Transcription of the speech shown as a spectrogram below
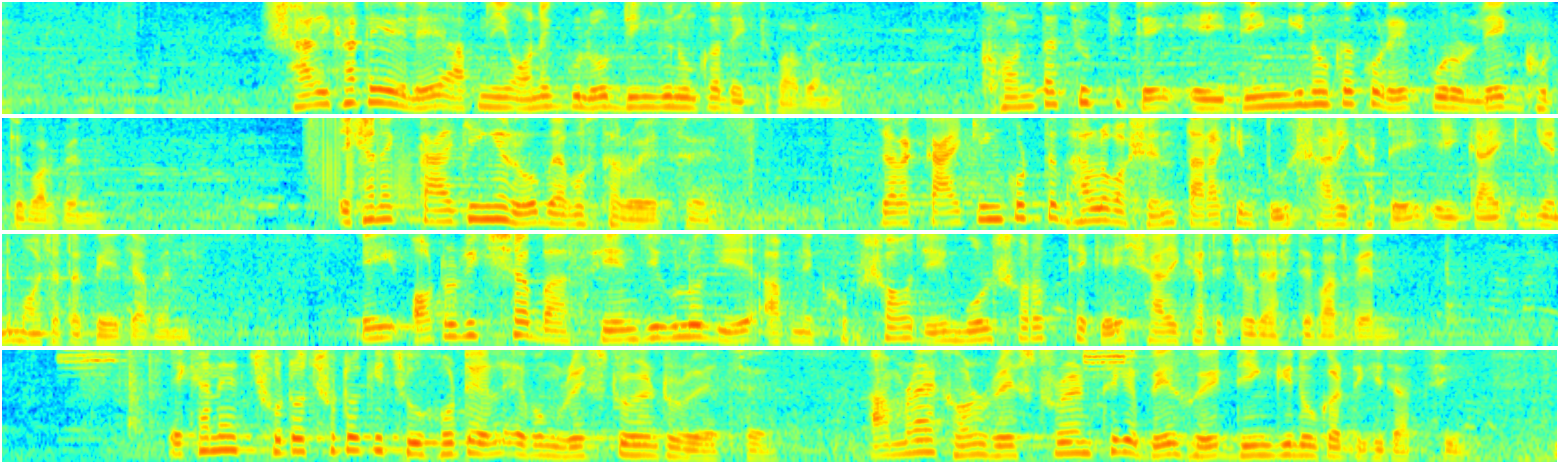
সারিঘাটে এলে আপনি অনেকগুলো ডিঙ্গি নৌকা দেখতে পাবেন। ঘণ্টা চুক্তিতে এই ডিঙ্গি নৌকা করে পুরো লেক ঘুরতে পারবেন। এখানে কাইকিংয়েরও ব্যবস্থা রয়েছে। যারা কাইকিং করতে ভালোবাসেন, তারা কিন্তু সারিঘাটে এই কাইকিংয়ের মজাটা পেয়ে যাবেন। এই অটোরিকশা বা সিএনজিগুলো দিয়ে আপনি খুব সহজেই মূল সড়ক থেকে সারিঘাটে চলে আসতে পারবেন। এখানে ছোট ছোট কিছু হোটেল এবং রেস্টুরেন্টও রয়েছে। আমরা এখন রেস্টুরেন্ট থেকে বের হয়ে ডিঙ্গি নৌকার দিকে যাচ্ছি।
